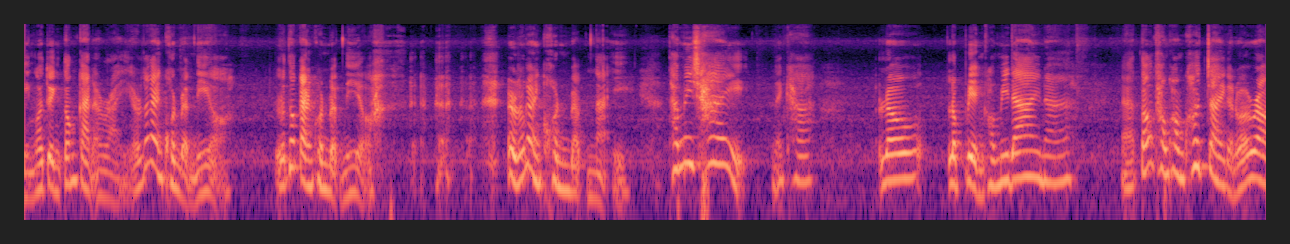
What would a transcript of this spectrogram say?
งว่าตัวเองต้องการอะไร เราต้องการคนแบบนี้เหรอเราต้องการคนแบบนี้เหรอเราต้องการคนแบบไหน ถ้าไม่ใช่นะคะ เราเราเปลี่ยนเขาไม่ได้นะ นะต้องทำความเข้าใจกันว่าเรา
